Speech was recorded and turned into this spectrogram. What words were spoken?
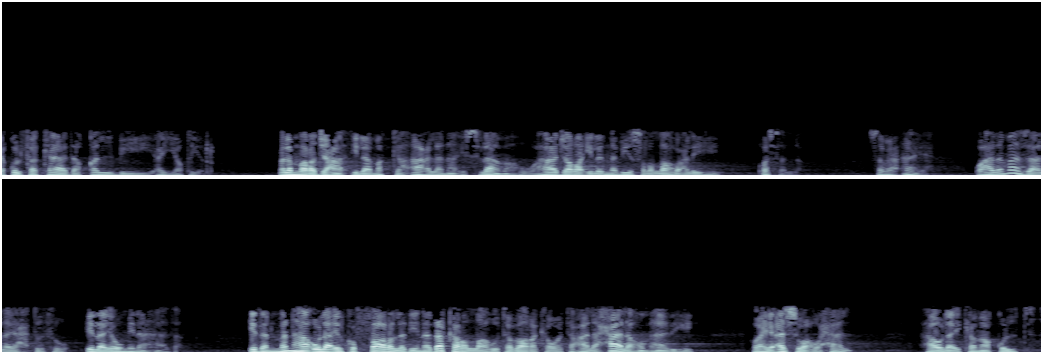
يقول فكاد قلبي أن يطير. فلما رجع إلى مكة أعلن إسلامه وهاجر إلى النبي صلى الله عليه وسلم. سمع آية وهذا ما زال يحدث إلى يومنا هذا. إذا من هؤلاء الكفار الذين ذكر الله تبارك وتعالى حالهم هذه؟ وهي أسوأ حال؟ هؤلاء كما قلت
